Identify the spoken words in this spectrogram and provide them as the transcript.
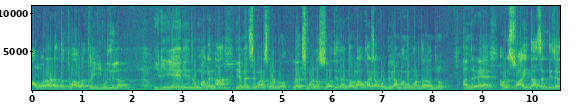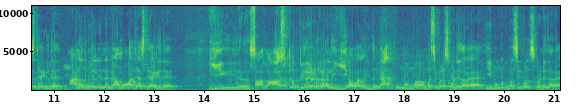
ಆ ಹೋರಾಟ ತತ್ವ ಅವ್ರ ಹತ್ರ ಈಗ ಉಳಿದಿಲ್ಲ. ಈಗ ಏನಿದ್ರು ಮಗನ್ನ ಎಂ ಎಲ್ ಸಿ ಮಾಡಿಸ್ಕೊಂಡ್ರು, ಲಕ್ಷ್ಮಣ್ ಸೋತಿದಂಥವ್ರಿಗೆ ಅವಕಾಶ ಕೊಡಲಿಲ್ಲ, ಮಗನ್ ಮಾಡ್ದ ಅಂದ್ರು. ಅಂದ್ರೆ ಅವ್ರಿಗೆ ಸ್ವಾಯಿತಾಸಕ್ತಿ ಜಾಸ್ತಿ ಆಗಿದೆ. ಹಣದ ಮೇಲಿನ ವ್ಯಾಮೋಹ ಜಾಸ್ತಿ ಆಗಿದೆ. ಈ ಲಾಸ್ಟ್ ಪೀರಿಯಡ್ಗಳಲ್ಲಿ ಈ ಅವಾಗ ಇದನ್ನ ಯಾಕೆ ಮಸಿ ಬಳಸ್ಕೊಂಡಿದ್ದಾರೆ? ಈ ಮುಖಕ್ಕೆ ಮಸಿ ಬಳಸ್ಕೊಂಡಿದ್ದಾರೆ.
